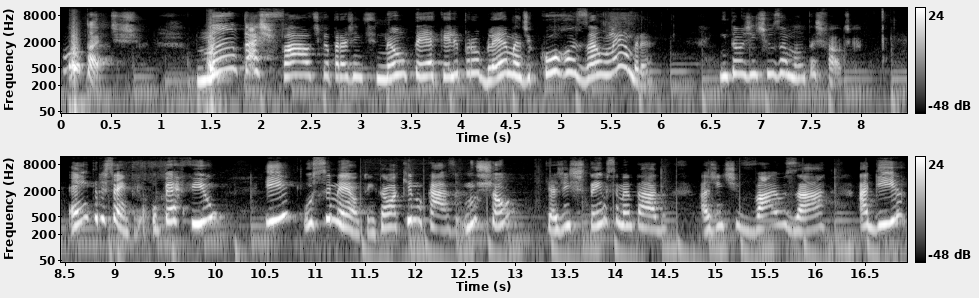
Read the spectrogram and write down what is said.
montantes, manta asfáltica para a gente não ter aquele problema de corrosão, lembra? Então a gente usa manta asfáltica. Entre sempre o perfil e o cimento. Então aqui no caso, no chão, que a gente tem o cimentado, a gente vai usar a guia,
